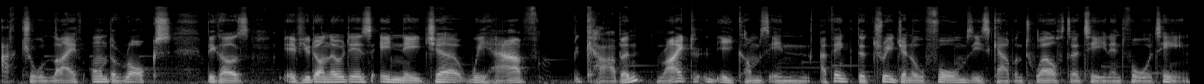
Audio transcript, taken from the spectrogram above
actual life on the rocks because if you don't know this in nature we have carbon, right? It comes in, I think the three general forms is carbon 12, 13, and 14.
